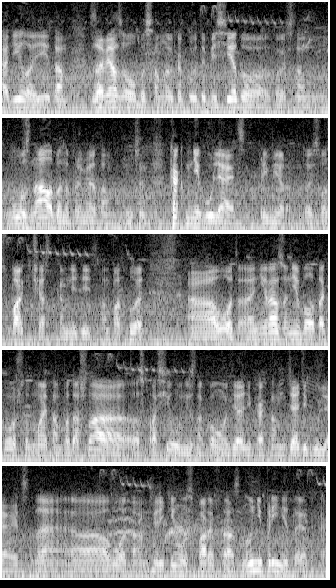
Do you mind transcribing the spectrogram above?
подходила и там завязывала бы со мной какую-то беседу, то есть там, ну, узнала бы, например, там, как мне гуляется, к примеру. То есть вот в парке часто ко мне дети там подходят. А, вот, а ни разу не было такого, чтобы мать там подошла, спросила у незнакомого дяди, как там дяде гуляется, да, а, вот, там, перекинулась парой фраз. Ну, не принято это как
